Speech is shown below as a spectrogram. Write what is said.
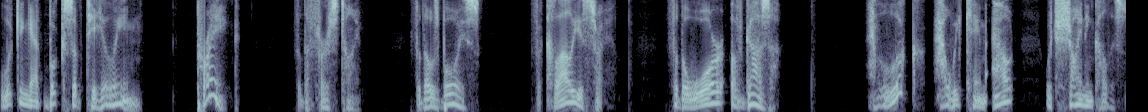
looking at books of Tehillim, praying for the first time for those boys for Klal Yisrael, for the war of Gaza. And look how we came out with shining colors.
